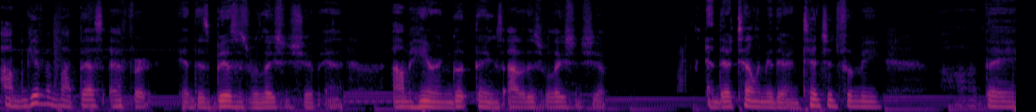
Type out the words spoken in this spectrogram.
I'm giving my best effort in this business relationship and I'm hearing good things out of this relationship. And they're telling me their intentions for me. Uh, they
